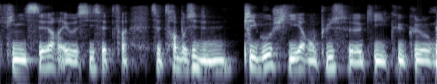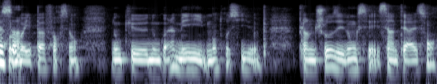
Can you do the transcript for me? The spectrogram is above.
finisseur, et aussi cette, cette frappe aussi de pied gauche hier en plus, euh, qui, que, que ne voyait pas forcément. Donc, euh, donc voilà, mais il montre aussi euh, plein de choses, et donc c'est intéressant.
